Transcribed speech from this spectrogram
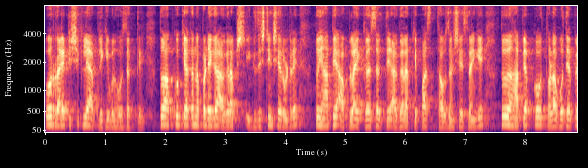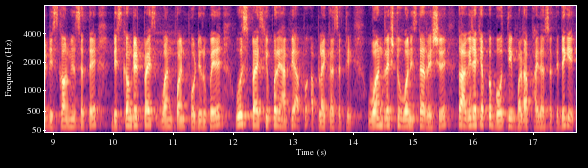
और राइट इश्यू के लिए एप्लीकेबल हो सकते। हैं तो आपको क्या करना पड़ेगा? अगर आप एग्जिस्टिंग शेयर होल्डर है तो यहाँ पे अप्लाई कर सकते हैं। अगर आपके पास थाउज़ेंड शेयर्स रहेंगे तो यहाँ पे आपको थोड़ा बहुत यहाँ पे डिस्काउंट मिल सकता है। Discounted price one point forty रुपये है। उस प्राइस के ऊपर यहाँ पे आप अप्लाई कर सकते हैं। वन रेस टू वन इसका रेशियो है। तो आगे जाके आपको बहुत ही बड़ा फ़ायदा हो सकता है। देखिए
